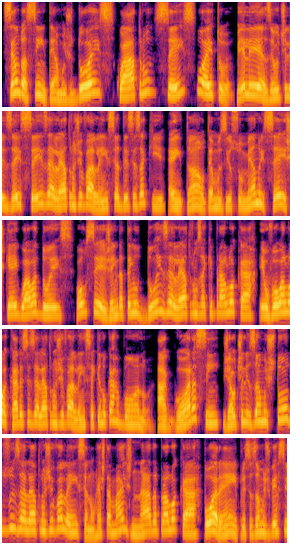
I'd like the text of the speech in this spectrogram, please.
Sendo assim, temos 2, 4, 6, 8. Beleza, eu utilizei 6 elétrons de valência desses aqui. Então, temos isso menos 6, que é igual a 2. Ou seja, ainda tenho 2 elétrons aqui para alocar. Eu vou alocar esses elétrons de valência aqui no carbono. Agora sim, já utilizamos todos os elétrons de valência, não resta mais nada para alocar. Porém, precisamos ver se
